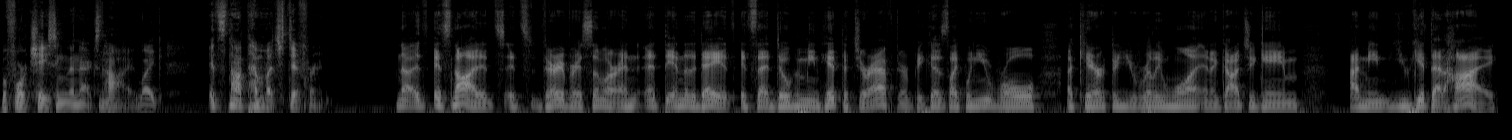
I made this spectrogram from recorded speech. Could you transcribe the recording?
before chasing the next hmm. high. Like it's not that much different. No, it's it's not. It's it's very very similar. And at the end of the day, it's it's that dopamine hit that you're after because like when you roll a character you really want in a gacha game, I mean, you get that high.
